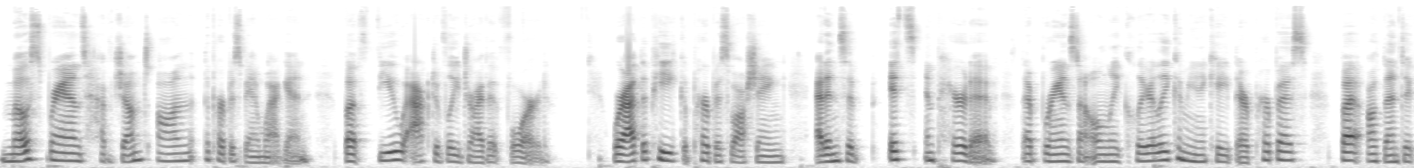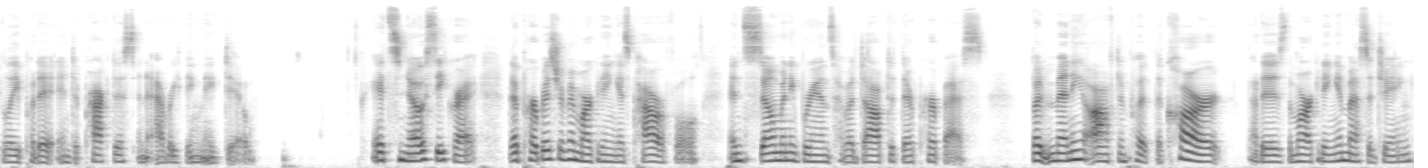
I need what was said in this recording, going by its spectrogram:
Most brands have jumped on the purpose bandwagon, but few actively drive it forward. We're at the peak of purpose washing, and it's imperative that brands not only clearly communicate their purpose, but authentically put it into practice in everything they do. It's no secret that purpose driven marketing is powerful, and so many brands have adopted their purpose. But many often put the cart, that is, the marketing and messaging,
